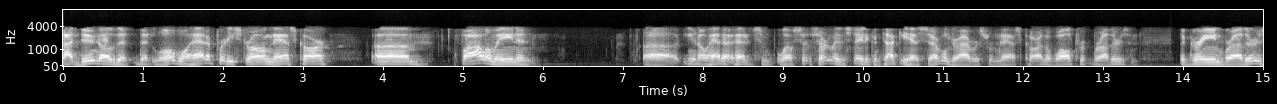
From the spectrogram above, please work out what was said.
I do know that that Louisville had a pretty strong NASCAR um, following, and uh, you know had a, had some. Well, certainly the state of Kentucky has several drivers from NASCAR, the Waltrip brothers and the Green brothers.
